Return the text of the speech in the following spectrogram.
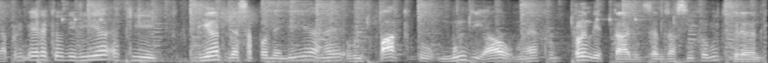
E a primeira que eu diria é que diante dessa pandemia, né, o impacto mundial, né, planetário, dizemos assim, foi muito grande.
